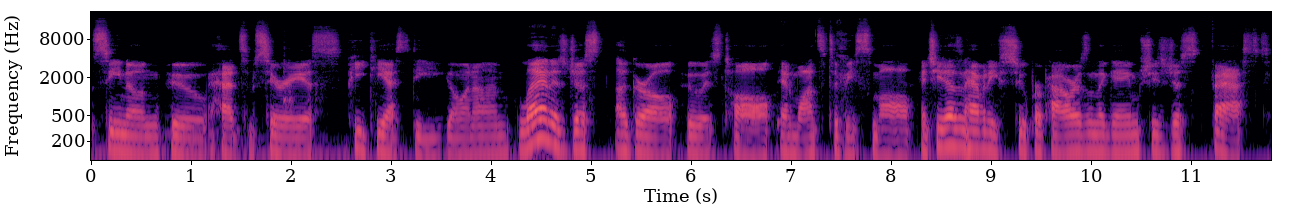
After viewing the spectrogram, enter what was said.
Sinon who had some serious PTSD going on. Len is just a girl who is tall and wants to be small and she doesn't have any superpowers in the game. She's just fast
